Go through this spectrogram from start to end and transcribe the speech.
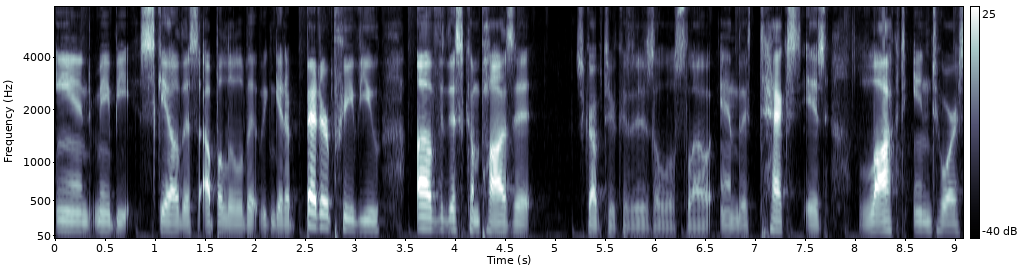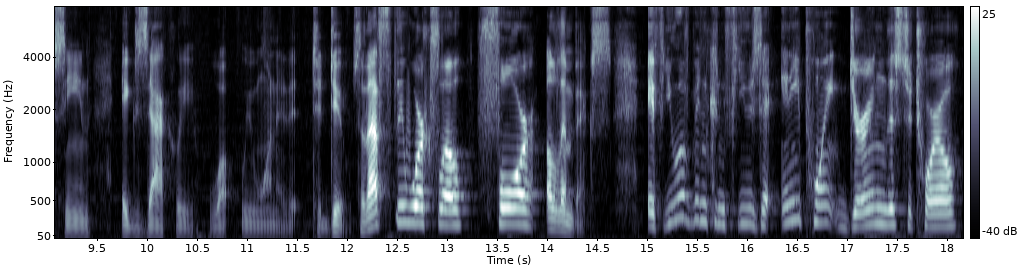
and maybe scale this up a little bit, we can get a better preview of this composite scrub through because it is a little slow and the text is locked into our scene exactly what we wanted it to do. So that's the workflow for Alembics. If you have been confused at any point during this tutorial,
